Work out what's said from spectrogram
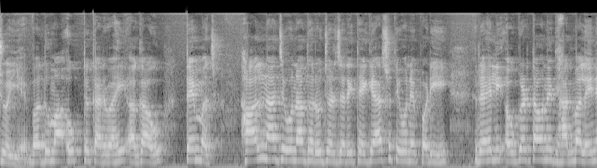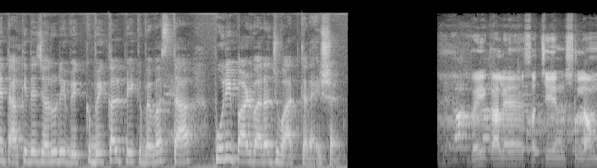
જોઈએ. વધુમાં ઉક્ત કાર્યવાહી અગાઉ તેમજ હાલના જેઓના ઘરો જર્જરી થઈ ગયા છે, તેઓને પડી રહેલી અવગણતાઓને ધ્યાનમાં લઈને તાકીદે જરૂરી વૈકલ્પિક વ્યવસ્થા પૂરી પાડવા રજૂઆત કરાઈ છે. ગઈકાલે સચિન સ્લમ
